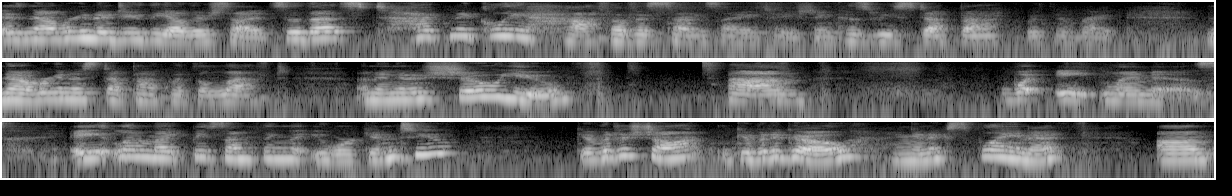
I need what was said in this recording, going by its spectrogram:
is now we're going to do the other side. So that's technically half of a sun salutation because we step back with the right. Now we're going to step back with the left. And I'm going to show you um, what eight limb is. Eight limb might be something that you work into give it a shot, give it a go. I'm going to explain it. Um,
